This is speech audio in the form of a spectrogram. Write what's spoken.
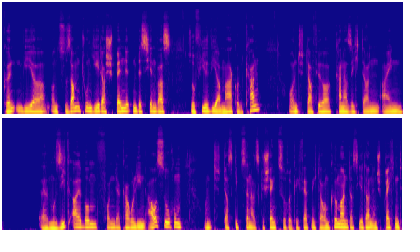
könnten wir uns zusammentun. Jeder spendet ein bisschen was, so viel wie er mag und kann. Und dafür kann er sich dann ein äh, Musikalbum von der Caroline aussuchen. Und das gibt es dann als Geschenk zurück. Ich werde mich darum kümmern, dass ihr dann entsprechend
